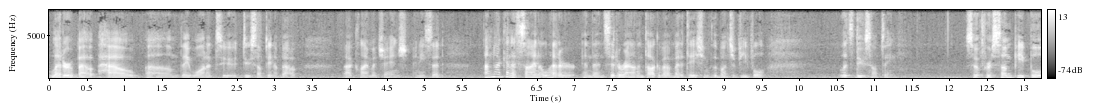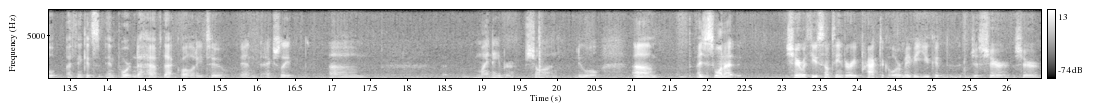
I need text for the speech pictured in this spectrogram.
letter about how um, they wanted to do something about uh, climate change. And he said, I'm not going to sign a letter and then sit around and talk about meditation with a bunch of people. Let's do something. So, for some people, I think it's important to have that quality too. And actually, um, my neighbor, Sean Newell. Um, I just want to share with you something very practical, or maybe you could just share share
